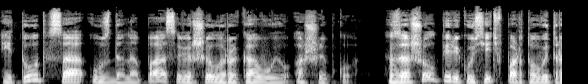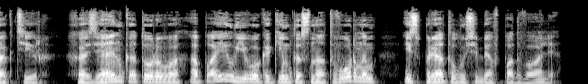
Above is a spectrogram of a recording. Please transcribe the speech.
И тут Са Узданапа совершил роковую ошибку. Зашел перекусить в портовый трактир, хозяин которого опоил его каким-то снотворным и спрятал у себя в подвале.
